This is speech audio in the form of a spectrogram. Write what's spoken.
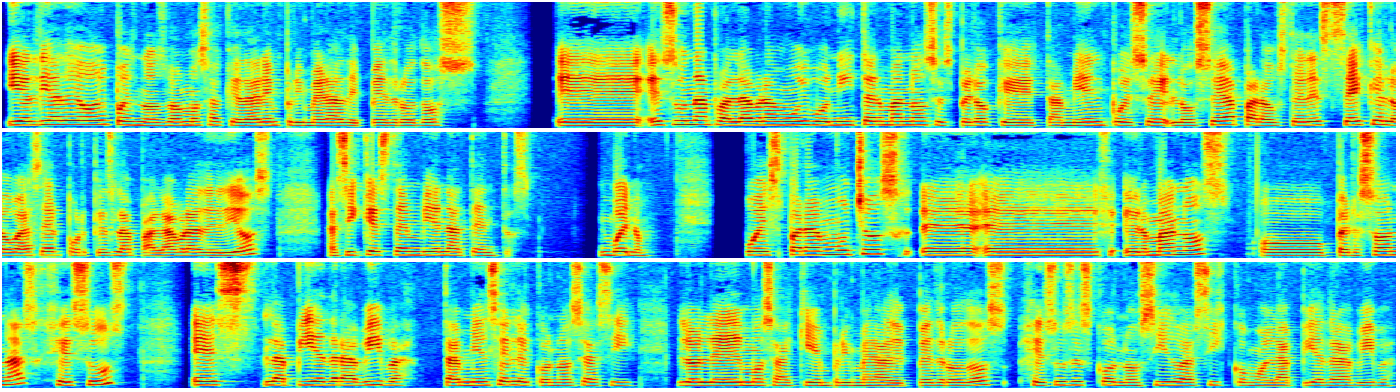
Y el día de hoy pues nos vamos a quedar en Primera de Pedro 2. Eh, es una palabra muy bonita, hermanos. Espero que también pues eh, lo sea para ustedes. Sé que lo va a hacer porque es la palabra de Dios. Así que estén bien atentos. Bueno, pues para muchos eh, hermanos o personas, Jesús es la piedra viva. También se le conoce así. Lo leemos aquí en Primera de Pedro 2. Jesús es conocido así como la piedra viva.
